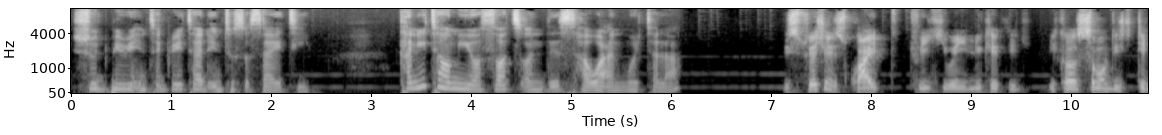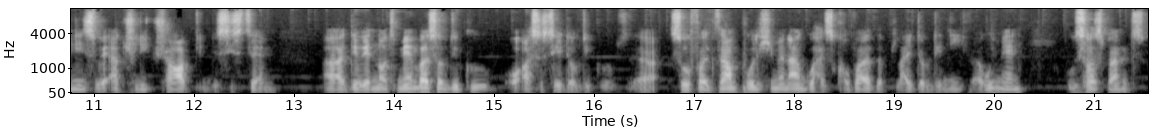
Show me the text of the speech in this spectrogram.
should be reintegrated into society. Can you tell me your thoughts on this, Hawa and Murtala? The situation is quite tricky when you look at it because some of the detainees were actually trapped in the system. Uh, they were not members of the group or associated of the groups. Uh, so, for example, Human Angle has covered the plight of the Knifar women whose husbands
